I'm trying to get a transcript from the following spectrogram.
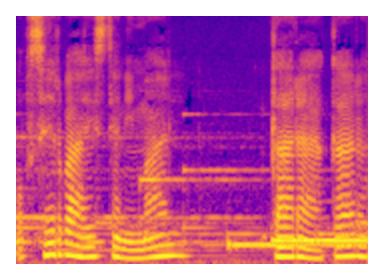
Observa a este animal cara a cara,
